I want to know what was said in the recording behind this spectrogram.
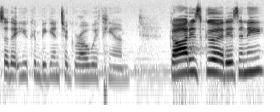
so that you can begin to grow with Him. God is good, isn't He?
